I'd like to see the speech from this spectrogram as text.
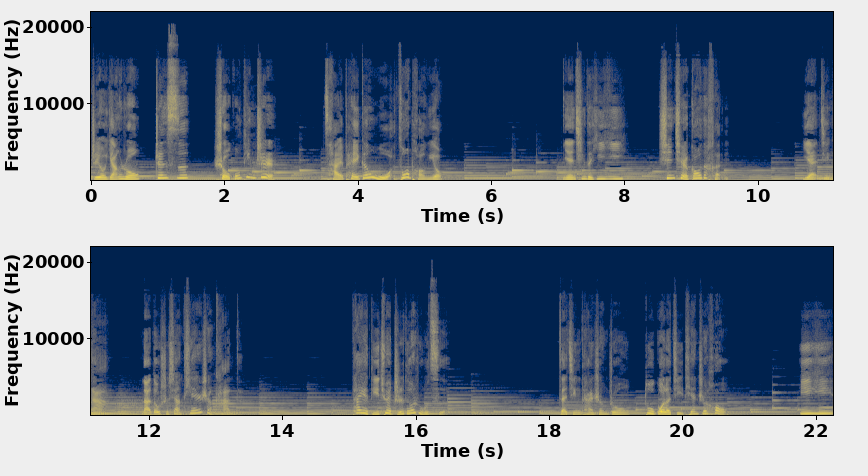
只有羊绒、真丝、手工定制，才配跟我做朋友。年轻的依依，心气儿高得很，眼睛啊！那都是向天上看的，他也的确值得如此。在惊叹声中度过了几天之后，依依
